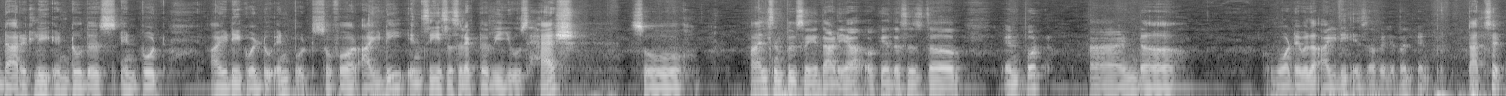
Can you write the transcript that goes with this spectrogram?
directly into this input id equal to input. So for id in css selector we use hash. So I'll simply say that yeah okay this is the input and uh, whatever the id is available input. That's it.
